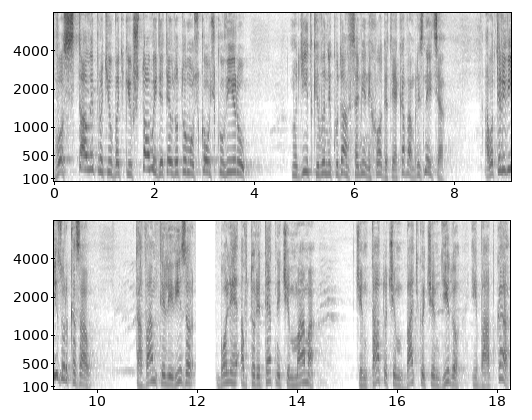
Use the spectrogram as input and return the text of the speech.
восстали проти батьків. Що ви йдете в ту московську віру? Ну, дітки, ви нікуди самі не ходите, яка вам різниця? А от телевізор казав, та вам телевізор більш авторитетний, чим мама, чим тато, чим батько, чим дідо і бабка.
